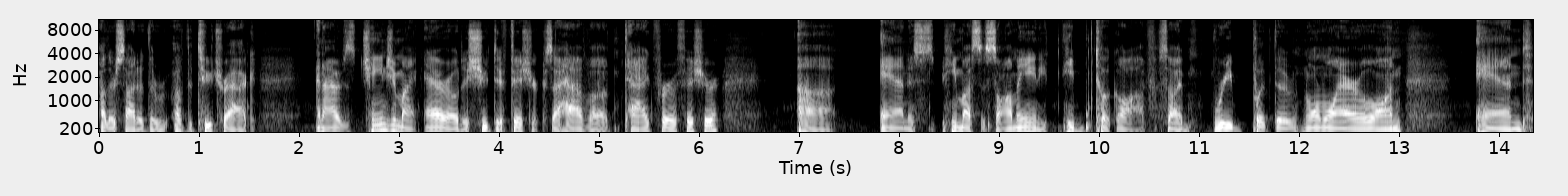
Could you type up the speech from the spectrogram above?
other side of the of the two track. And I was changing my arrow to shoot the fisher because I have a tag for a fisher. Uh, and it's- he must have saw me and he, he took off. So I re put the normal arrow on, and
